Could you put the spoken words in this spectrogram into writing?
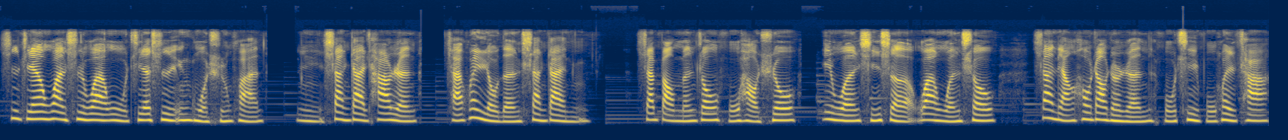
世间万事万物皆是因果循环，你善待他人。才会有人善待你。三宝门中福好修，一文喜舍，万文收。善良厚道的人，福气不会差。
